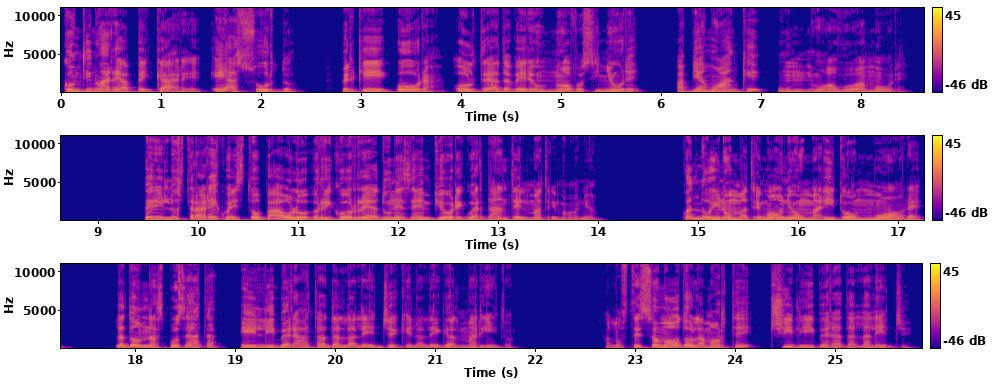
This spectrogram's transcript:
Continuare a peccare è assurdo, perché ora, oltre ad avere un nuovo Signore, abbiamo anche un nuovo amore. Per illustrare questo Paolo ricorre ad un esempio riguardante il matrimonio. Quando in un matrimonio un marito muore, la donna sposata è liberata dalla legge che la lega al marito. Allo stesso modo la morte ci libera dalla legge.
